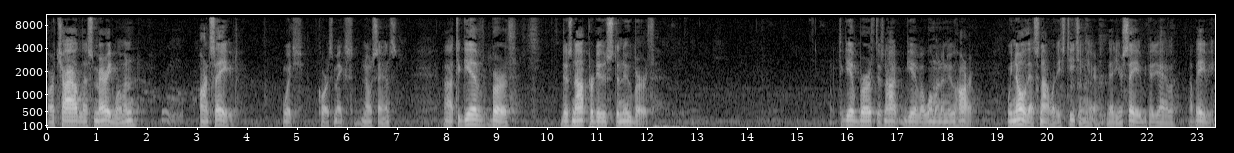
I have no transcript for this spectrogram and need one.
or a childless married woman aren't saved, which, of course, makes no sense. Uh, to give birth does not produce the new birth. To give birth does not give a woman a new heart. We know that's not what he's teaching here, that you're saved because you have a, a baby.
